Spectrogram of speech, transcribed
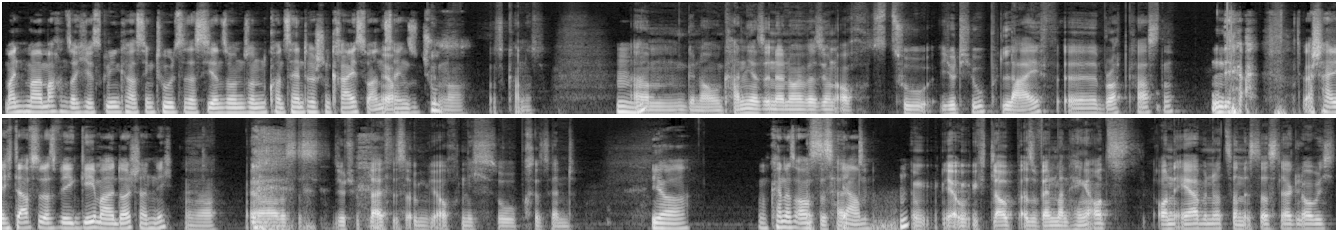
manchmal machen solche Screencasting-Tools, dass sie dann so, so einen konzentrischen Kreis so anzeigen, so tschuh. Genau, das kann es. Mhm. Ähm, genau, und kann jetzt in der neuen Version auch zu YouTube live äh, broadcasten. Ja, wahrscheinlich darfst du das wegen GEMA in Deutschland nicht. Ja, ja, das ist, YouTube live ist irgendwie auch nicht so präsent. Ja. Man kann das auch. Das ist halt- ja. Hm? Ja, ich glaube, also wenn man Hangouts on Air benutzt, dann ist das ja, glaube ich,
